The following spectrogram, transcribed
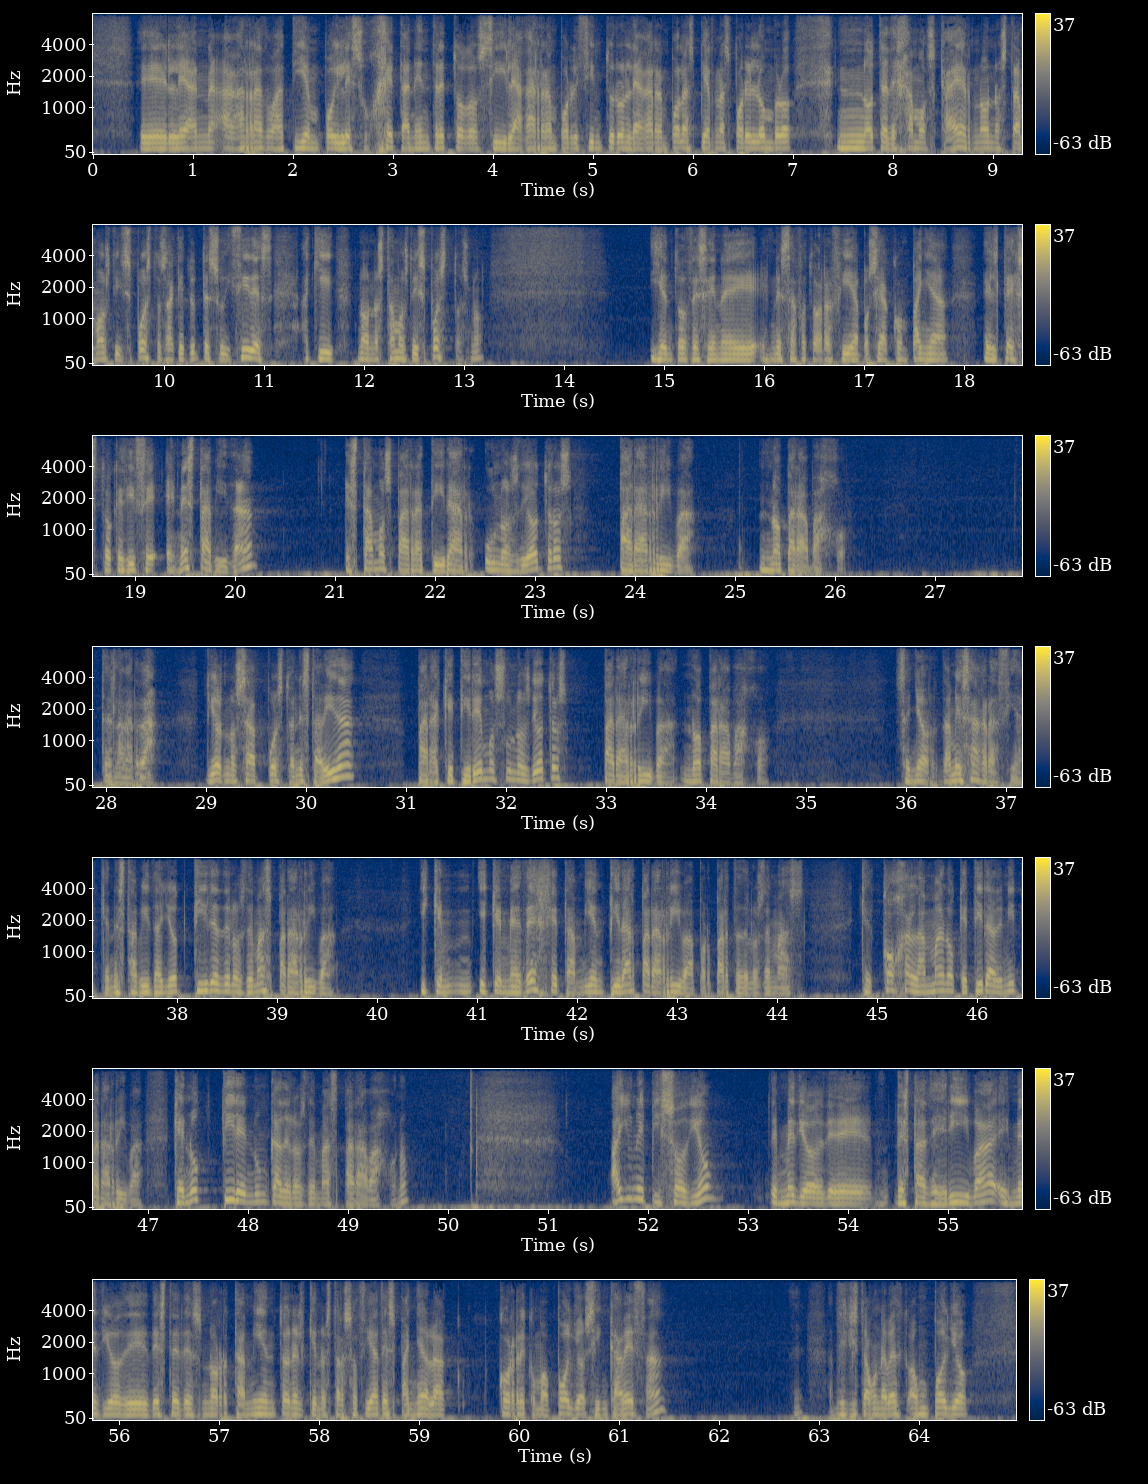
eh, le han agarrado a tiempo y le sujetan entre todos y le agarran por el cinturón, le agarran por las piernas, por el hombro, no te dejamos caer, no, no estamos dispuestos a que tú te suicides, aquí. No, no estamos dispuestos, ¿no? Y entonces en, eh, en, esa fotografía pues, se acompaña el texto que dice, en esta vida estamos para tirar unos de otros para arriba, no para abajo. Esta es la verdad. Dios nos ha puesto en esta vida para que tiremos unos de otros para arriba, no para abajo. Señor, dame esa gracia, que en esta vida yo tire de los demás para arriba y que me deje también tirar para arriba por parte de los demás que coja la mano que tira de mí para arriba, que no tire nunca de los demás para abajo, ¿no? Hay un episodio en medio de, esta deriva, en medio de, de, este desnortamiento en el que nuestra sociedad española corre como pollo sin cabeza. ¿Eh? ¿Habéis visto alguna vez a un pollo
